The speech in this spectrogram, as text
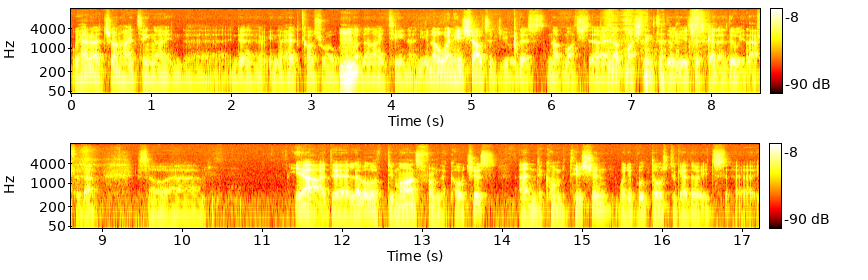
we had a John Heitinga in the in the in the head coach role Mhm. at the 19 and you know when he shouts at you there's not much uh, not much thing to do you just gotta do it after that so uh, yeah the level of demands from the coaches and the competition when you put those together it's a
